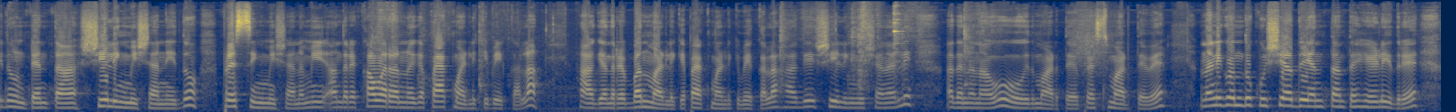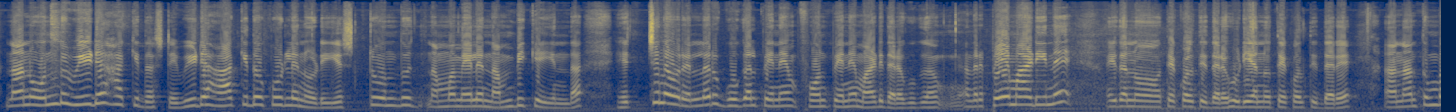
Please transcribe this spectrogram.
ಇದು ಉಂಟೆಂತ ಶೀಲಿಂಗ್ ಮಿಷನ್ ಇದು ಪ್ರೆಸ್ಸಿಂಗ್ ಮಿಷನ್ ಮೀ, ಅಂದರೆ ಕವರನ್ನು ಈಗ ಪ್ಯಾಕ್ ಮಾಡಲಿಕ್ಕೆ ಬೇಕಲ್ಲ? ಹಾಗೆ ಅಂದರೆ ಬಂದ್ ಮಾಡಲಿಕ್ಕೆ ಪ್ಯಾಕ್ ಮಾಡಲಿಕ್ಕೆ ಬೇಕಲ್ಲ? ಹಾಗೆ ಶೀಲಿಂಗ್ ಮಿಷನಲ್ಲಿ ಅದನ್ನು ನಾವು ಇದು ಮಾಡ್ತೇವೆ ಪ್ರೆಸ್ ಮಾಡ್ತೇವೆ. ನನಗೊಂದು ಖುಷಿಯಾದ ಅದು ಎಂತ ಅಂತ ಹೇಳಿದರೆ, ನಾನು ಒಂದು ವಿಡಿಯೋ ಹಾಕಿದಷ್ಟೇ ವಿಡಿಯೋ ಹಾಕಿದ ಕೂಡಲೇ ನೋಡಿ ಎಷ್ಟು ಒಂದು ನಮ್ಮ ಮೇಲೆ ನಂಬಿಕೆಯಿಂದ ಹೆಚ್ಚಿನವರೆಲ್ಲರೂ ಗೂಗಲ್ ಪೇನೇ ಫೋನ್ ಪೇನೇ ಮಾಡಿದ್ದಾರೆ. ಗೂಗಲ್ ಅಂದರೆ ಪೇ ಮಾಡಿನೇ ಇದನ್ನು ತೆಕೊಳ್ತಿದ್ದಾರೆ, ಹುಡಿಯನ್ನು ತೆಕೊಳ್ತಿದ್ದಾರೆ. ನಾನು ತುಂಬ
